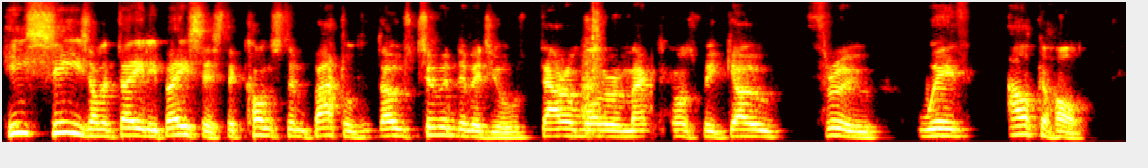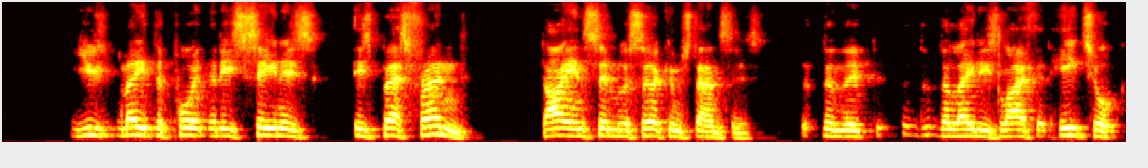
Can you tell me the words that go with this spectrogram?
He sees on a daily basis the constant battle that those two individuals, Darren Waller and Maxx Crosby, go through with alcohol. You made the point that he's seen his, his best friend die in similar circumstances than the, the lady's life that he took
